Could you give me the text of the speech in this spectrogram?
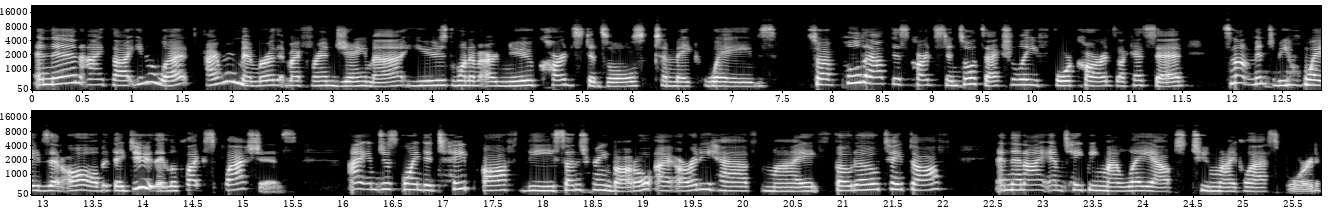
And then I thought, you know what? I remember that my friend Jama used one of our new card stencils to make waves. So I've pulled out this card stencil. It's actually four cards, like I said. It's not meant to be waves at all, but they do. They look like splashes. I am just going to tape off the sunscreen bottle. I already have my photo taped off, and then I am taping my layout to my glass board.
